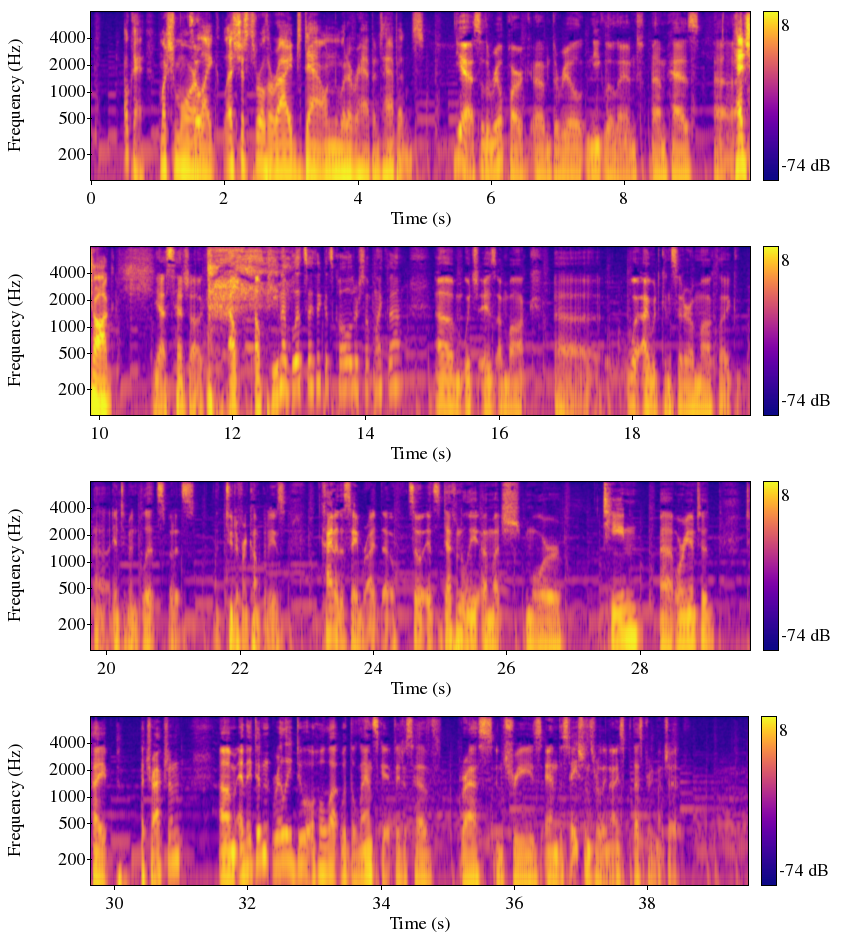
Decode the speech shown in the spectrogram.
Okay, much more. So- like let's just throw the rides down. Whatever happens, happens. Yeah. So the real park, um, the real Nigloland, um, has uh, Hedgehog. Yes, Hedgehog. Al- Alpina Blitz, I think it's called, or something like that, um, which is a mock, uh, what I would consider a mock like uh, Intamin Blitz, but it's two different companies. Kind of the same ride, though. So it's definitely a much more teen uh, oriented type attraction. Um, and they didn't really do a whole lot with the landscape. They just have grass and trees, and the station's really nice, but that's pretty much it.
